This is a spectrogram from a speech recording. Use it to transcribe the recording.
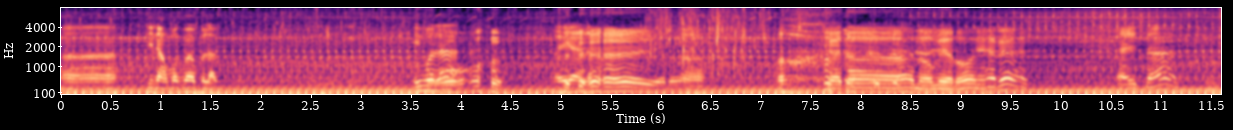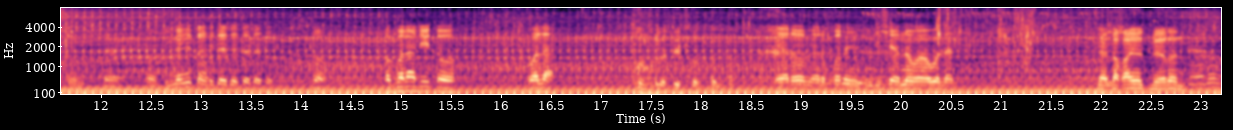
ah hindi na ako magbablog. Eh wala. Oo. Ayan. Meron. Ah. Oh. Kada ano, meron. Meron. Kahit saan. Tingnan nyo ito. Ito, ito, ito, ito. Pag wala dito, wala. Wala dito. Pero meron pa rin. Hindi siya nawawalan. Lalakayod meron. Meron.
